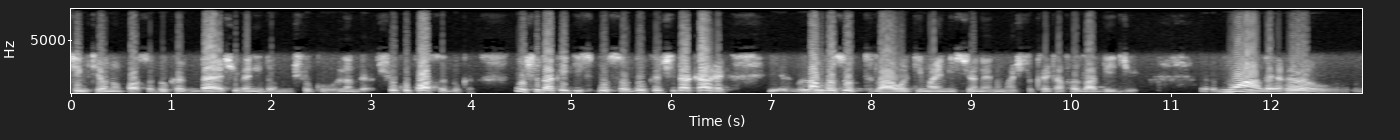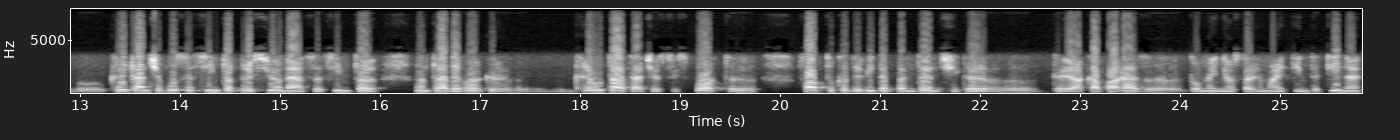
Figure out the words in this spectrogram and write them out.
simt eu nu poate să ducă, de-aia și veni domnul Șucu lângă. Șucu poate să ducă. Nu știu dacă e dispus să o ducă și dacă are... L-am văzut la ultima emisiune, nu mai știu, cred că a fost la Digi. Moale, rău, cred că a început să simtă presiunea, să simtă într-adevăr că greutatea acestui sport, faptul că devii dependent și că te acaparează domeniul ăsta nu mai ai timp de tine,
